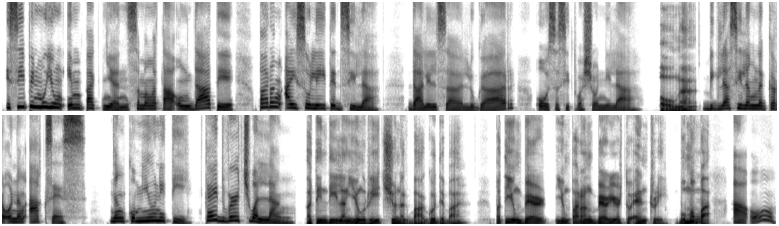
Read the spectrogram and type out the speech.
Isipin mo yung impact niyan sa mga taong dati parang isolated sila dahil sa lugar o sa sitwasyon nila. Oo nga. Bigla silang nagkaroon ng access, ng community, kahit virtual lang. At hindi lang yung reach yung nagbago, di ba? Pati yung bar yung parang barrier to entry, bumaba. Ah, oo.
